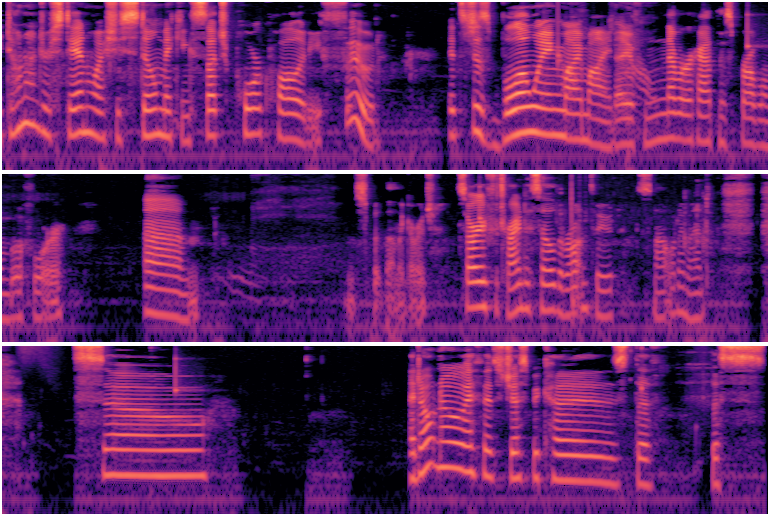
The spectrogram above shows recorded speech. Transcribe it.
I don't understand why she's still making such poor quality food. It's just blowing my mind. I have never had this problem before. Um, let's put that in the garbage. Sorry for trying to sell the rotten food. It's not what I meant. So... I don't know if it's just because the this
